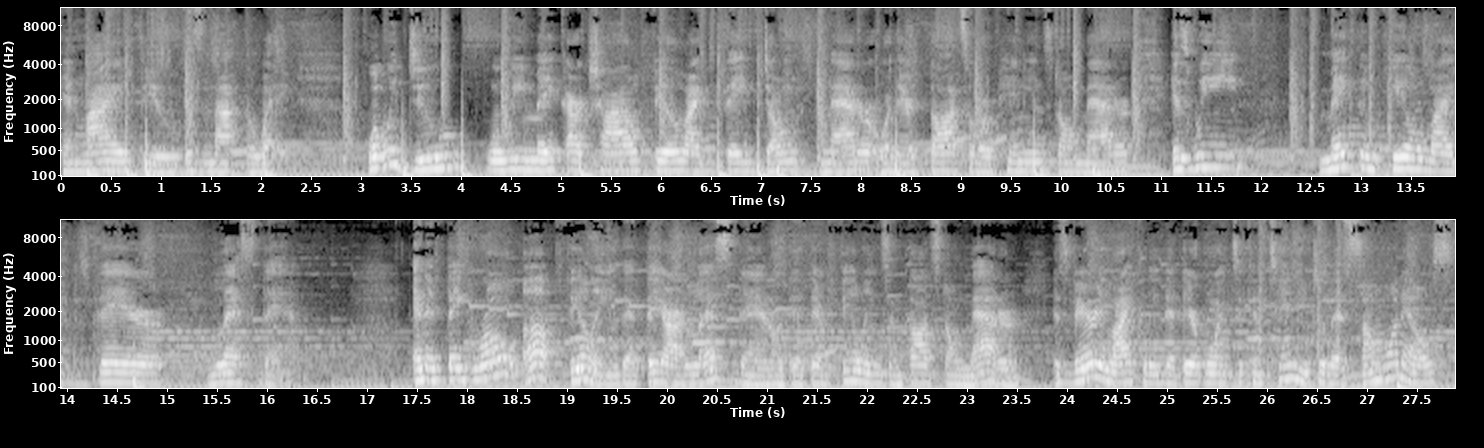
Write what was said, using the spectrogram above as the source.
in my view, is not the way. What we do when we make our child feel like they don't matter or their thoughts or opinions don't matter is we make them feel like they're less than. And if they grow up feeling that they are less than or that their feelings and thoughts don't matter, it's very likely that they're going to continue to let someone else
